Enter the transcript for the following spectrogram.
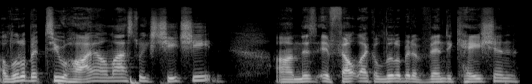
a little bit too high on last week's cheat sheet. Um, this it felt like a little bit of vindication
